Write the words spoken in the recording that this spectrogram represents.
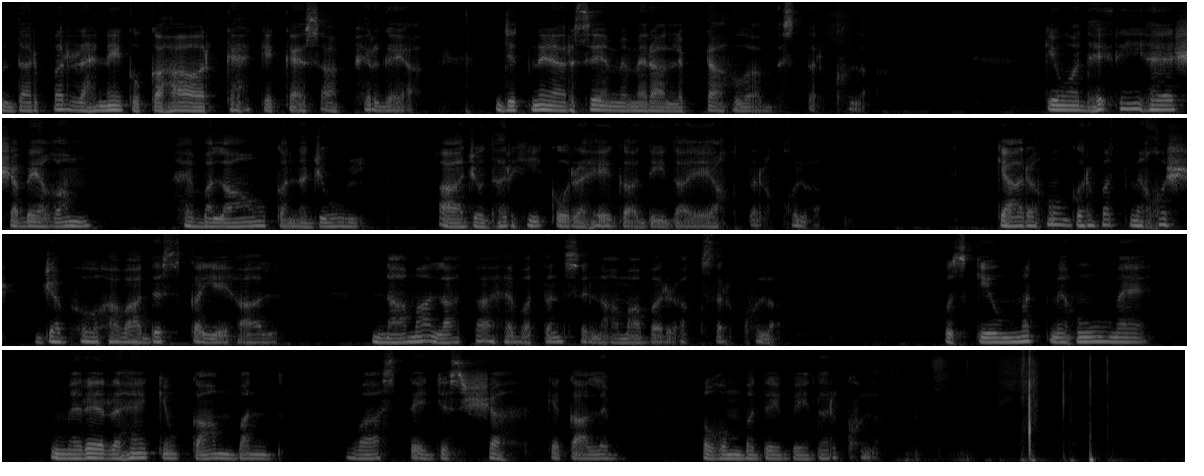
दर पर रहने को कहा और कह के कैसा फिर गया। जितने अरसे में मेरा लिपटा हुआ बिस्तर खुला। क्यों अधेरी है शब गम? है बलाओं का नजूल। आज उधर ही को रहेगा दीदाए अख्तर खुला। क्या रहूँ गुर्बत में खुश जब हो हवादिस का ये हाल? नामा लाता है वतन से नामा बर अक्सर खुला। उसकी उम्मत में हूँ मैं, मेरे रहें क्यों काम बंद? वास्ते जिस शह के कालिब, गुंबद बेदर खुला।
